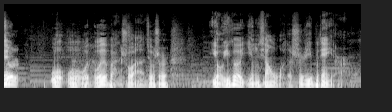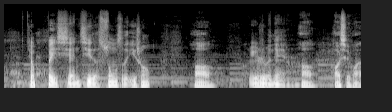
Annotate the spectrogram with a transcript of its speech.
就是我我我我得把它说完，就是有一个影响我的是一部电影，叫《被嫌弃的松子一生》，哦一个日本电影儿。哦，好喜欢。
